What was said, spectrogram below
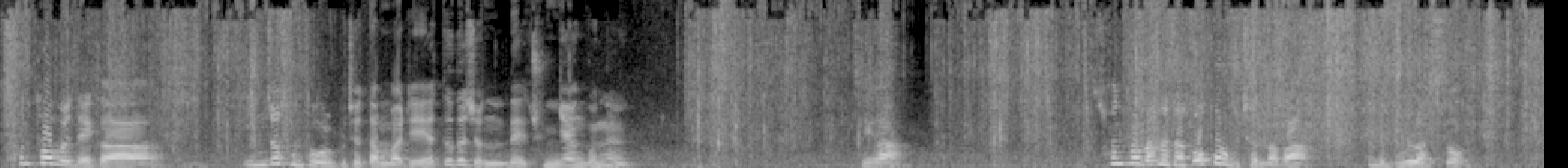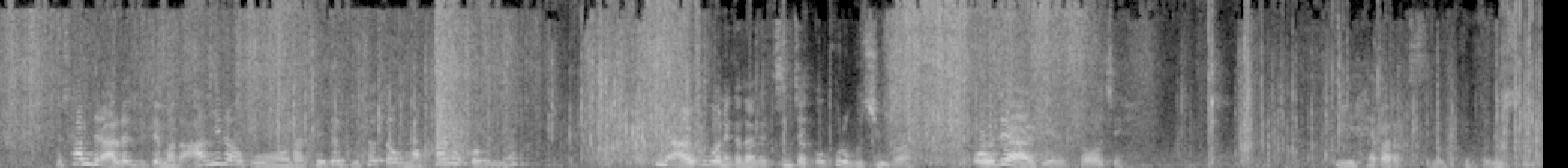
손톱을 내가 인조 손톱을 붙였단 말이에요. 뜯어졌는데 중요한 거는 제가 손톱을 항상 거꾸로 붙였나봐. 근데 몰랐어. 사람들이 알려줄 때마다 아니라고 나 제대로 붙였다고 막 화냈거든요. 근데 알고 보니까 나 진짜 거꾸로 붙인 거야. 어제 알게 됐어 어제. 이 해바라기를 이렇게 보냈습니다.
